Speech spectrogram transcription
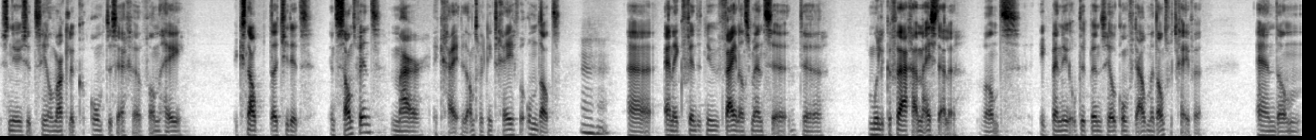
Dus nu is het heel makkelijk om te zeggen van hé, hey, ik snap dat je dit interessant vindt, maar ik ga je dit antwoord niet geven omdat. Mm en ik vind het nu fijn als mensen de moeilijke vragen aan mij stellen. Want ik ben nu op dit punt heel comfortabel met antwoord geven. En dan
